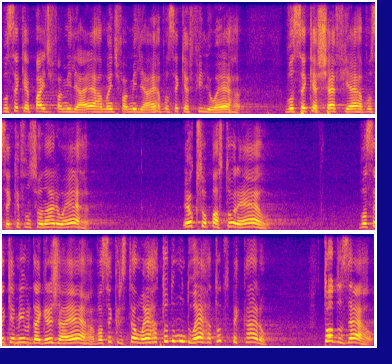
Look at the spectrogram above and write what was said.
Você que é pai de família erra, mãe de família erra, você que é filho erra. Você que é chefe erra, você que é funcionário erra. Eu que sou pastor erro. Você que é membro da igreja erra, você cristão erra, todo mundo erra, todos pecaram. Todos erram.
